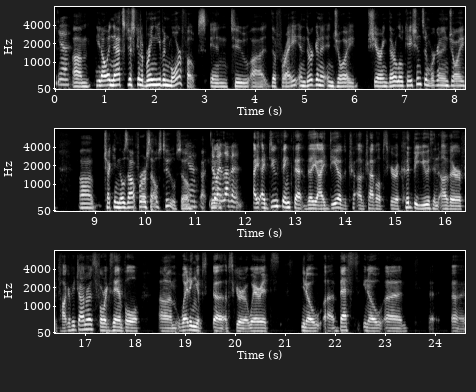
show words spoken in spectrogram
Yeah. um, you know, and that's just going to bring even more folks into uh, the fray, and they're going to enjoy sharing their locations, and we're going to enjoy uh, checking those out for ourselves too. So, Yeah. uh, you No, know, I love it. I, I do think that the idea of the tra- of travel obscura could be used in other photography genres. For example, um, wedding obs- uh, obscura, where it's you know uh, best you know uh, uh,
